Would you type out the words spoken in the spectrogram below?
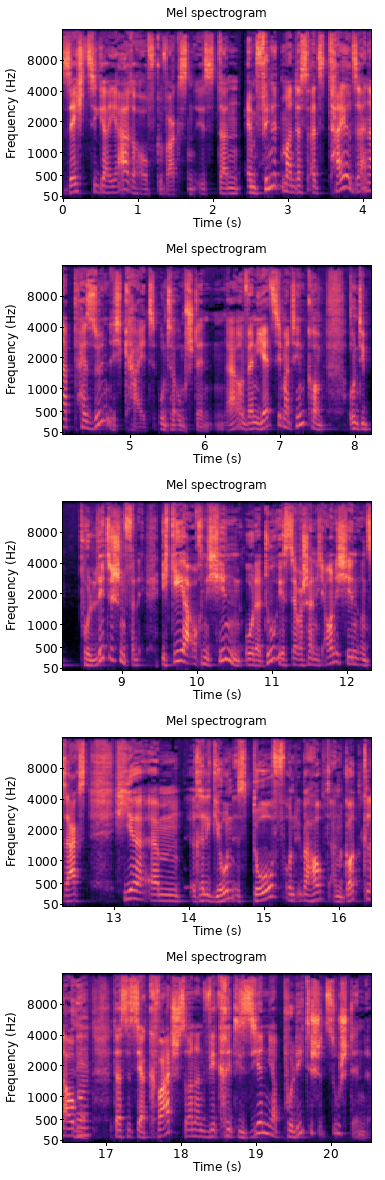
60er Jahre aufgewachsen ist, dann empfindet man das als Teil seiner Persönlichkeit unter Umständen. Ja, und wenn jetzt jemand hinkommt und die politischen, ich gehe ja auch nicht hin oder du gehst ja wahrscheinlich auch nicht hin und sagst, hier ähm, Religion ist doof und überhaupt an Gott glauben, ja. das ist ja Quatsch, sondern wir kritisieren ja politische Zustände.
